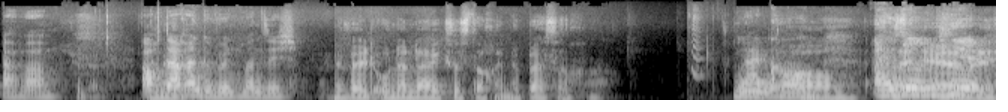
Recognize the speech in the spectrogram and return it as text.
Aber auch daran gewöhnt man sich. Eine Welt ohne Likes ist doch eine bessere. Na komm. Komm, Also hier,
